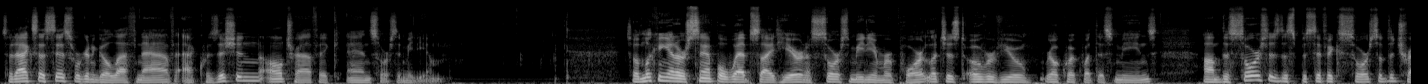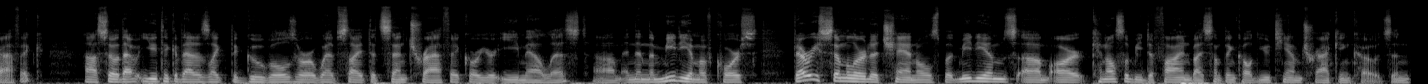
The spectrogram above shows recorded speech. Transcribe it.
So to access this, we're going to go left nav, acquisition, all traffic, and source and medium. So I'm looking at our sample website here in a source medium report. Let's just overview real quick what this means. Um, the source is the specific source of the traffic. Uh, so that you think of that as like the Googles or a website that sent traffic or your email list. Um, and then the medium, of course, very similar to channels, but mediums um, are can also be defined by something called UTM tracking codes. And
